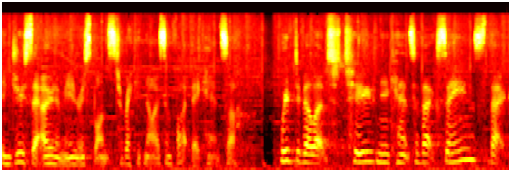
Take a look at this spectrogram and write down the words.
induce their own immune response to recognise and fight their cancer. We've developed two new cancer vaccines that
